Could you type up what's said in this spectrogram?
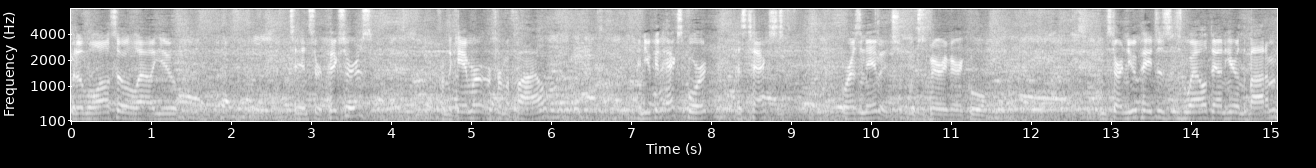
But it will also allow you to insert pictures from the camera or from a file. And you can export as text or as an image, which is very, very cool. You can start new pages as well down here on the bottom.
